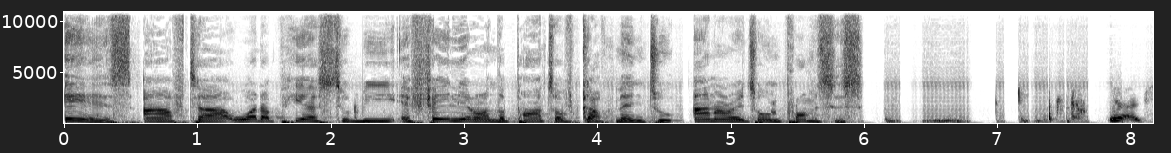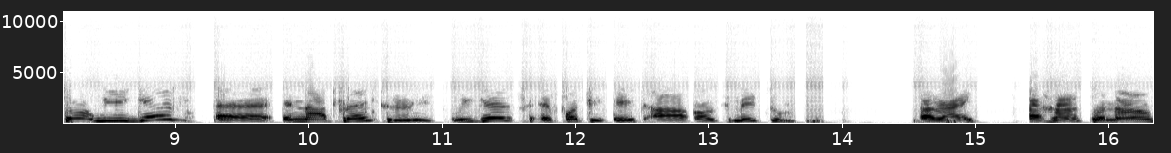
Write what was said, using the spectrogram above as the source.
is after what appears to be a failure on the part of government to honor its own promises? Yeah, so we gave, uh, in our press release, we gave a 48 hour ultimatum. All right? Uh huh. So now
